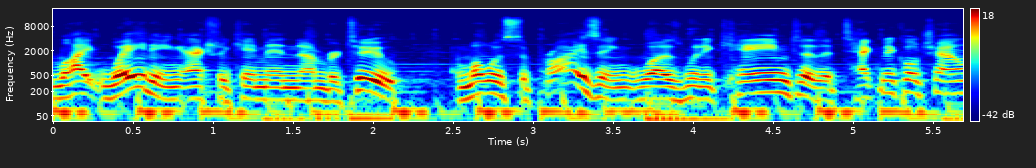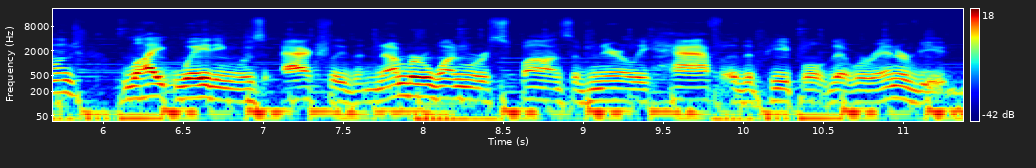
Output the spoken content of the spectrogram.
light weighting actually came in number two. And what was surprising was when it came to the technical challenge, light weighting was actually the number one response of nearly half of the people that were interviewed.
